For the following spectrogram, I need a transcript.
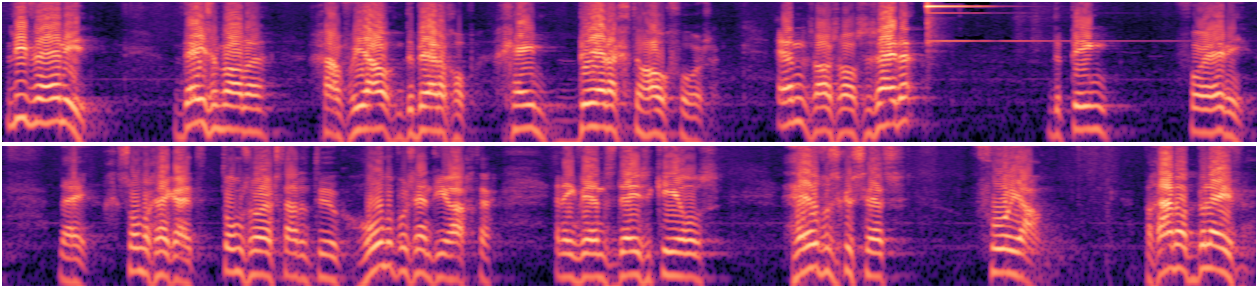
Lieve Henny, deze mannen gaan voor jou de berg op. Geen berg te hoog voor ze. En zoals ze zeiden, de ping voor Henny. Nee, zonder gekheid. Tom Zorg staat natuurlijk 100% hierachter. En ik wens deze kerels heel veel succes voor jou. We gaan dat beleven.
